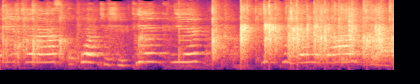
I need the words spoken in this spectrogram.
To jeszcze raz ukłoncie się pięknie. Dziękujemy bardzo.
